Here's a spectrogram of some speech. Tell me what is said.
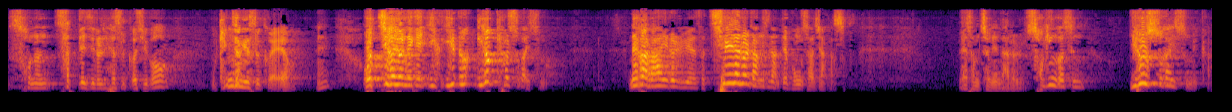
손은 삿대질을 했을 것이고 굉장했을 거예요. 예? 어찌하여 내게 이렇게 할 수가 있습니까? 내가 라이를 위해서 7년을 당신한테 봉사하지 않았습니다. 외삼촌이 나를 속인 것은 이럴 수가 있습니까?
